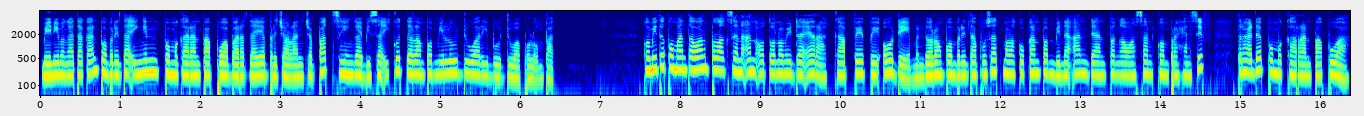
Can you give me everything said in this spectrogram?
Beni mengatakan pemerintah ingin pemekaran Papua Barat Daya berjalan cepat sehingga bisa ikut dalam pemilu 2024. Komite Pemantauan Pelaksanaan Otonomi Daerah KPPOD mendorong pemerintah pusat melakukan pembinaan dan pengawasan komprehensif terhadap pemekaran Papua.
